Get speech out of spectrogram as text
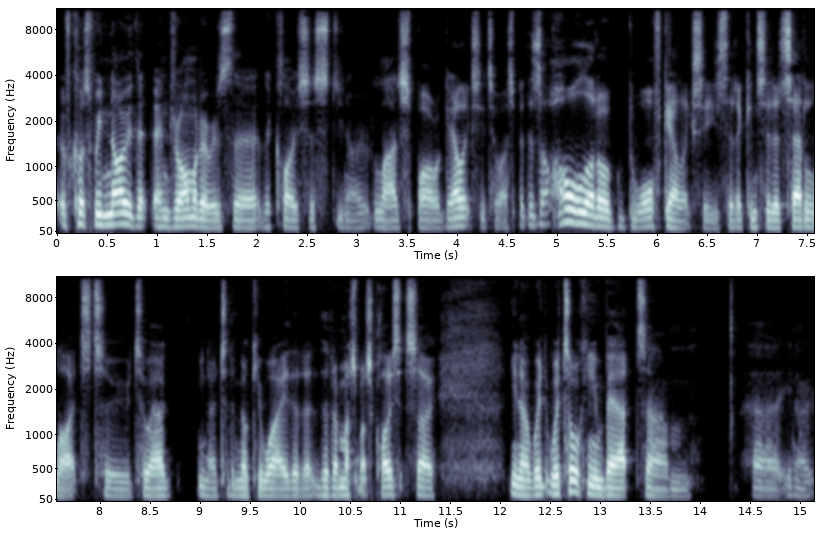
Of course, we know that Andromeda is the the closest you know large spiral galaxy to us, but there's a whole lot of dwarf galaxies that are considered satellites to to our you know to the Milky Way that are that are much much closer. So, you know, we're we're talking about um, uh, you know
